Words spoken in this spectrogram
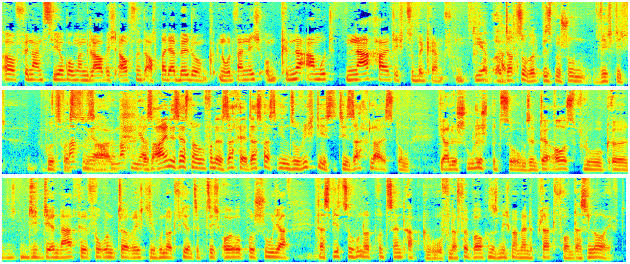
äh, Finanzierungen, glaube ich, auch sind auch bei der Bildung notwendig, um Kinderarmut nachhaltig zu bekämpfen. Ja, dazu ist mir schon wichtig, kurz was zu sagen. Ja das eine ist erstmal von der Sache her, das, was Ihnen so wichtig ist, die Sachleistung, die alle schulisch bezogen sind, der Ausflug, äh, die, der Nachhilfeunterricht, die 174 Euro pro Schuljahr, das wird zu 100 Prozent abgerufen. Dafür brauchen Sie nicht mal mehr eine Plattform, das läuft.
